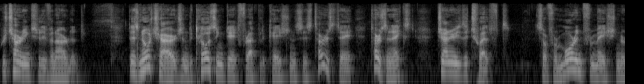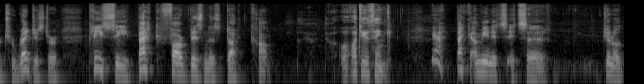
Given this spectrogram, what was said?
returning to live in Ireland. There's no charge, and the closing date for applications is Thursday, Thursday next, January the 12th. So, for more information or to register, please see backforbusiness.com. What do you think? Yeah, back. I mean, it's it's uh, you know,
